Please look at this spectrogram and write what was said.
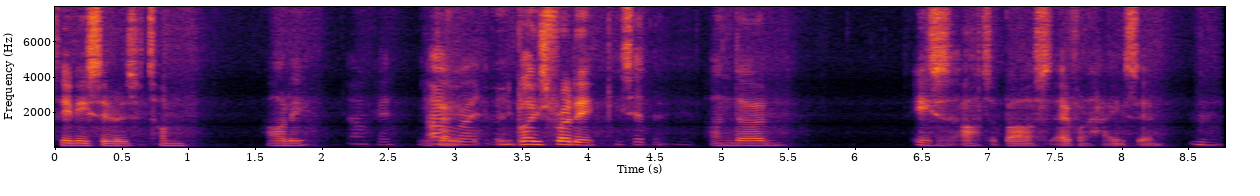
TV series with Tom Hardy. Oh, okay. He, oh play- right. he plays Freddie, He said that. Yeah. and um, he's just utter bastard. Everyone hates him, Mm. and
